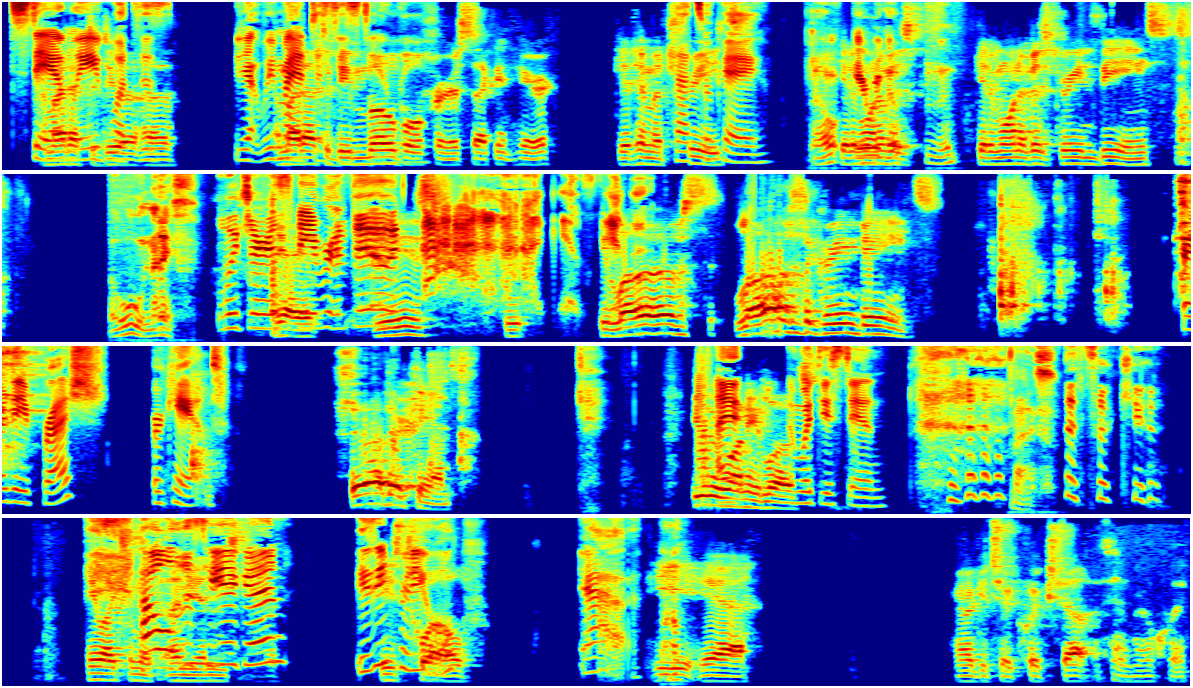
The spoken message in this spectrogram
Stanley, what's a, his? uh, Yeah, we I might, might have to be see mobile Stanley. for a second here. Get him a treat. That's okay. Oh, Get him here we one go. of his- Mm. Get him one of his green beans. Oh, nice. Which are his Yeah, favorite food? Ah, he- I can't He it. loves loves the green beans. Are they fresh or canned? Yeah, they're canned. Either I- one he loves. I'm with you, Stan. Nice. That's so cute. He likes them with How old onions. is he again? Is he He's pretty twelve. old? Yeah. He Wow. yeah. I'll get you a quick shot with him real quick.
